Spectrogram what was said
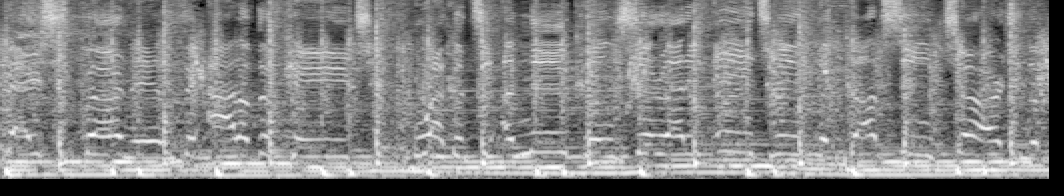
There's burning the out of the cage. Welcome to a new conservative age with the cops in charge and the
